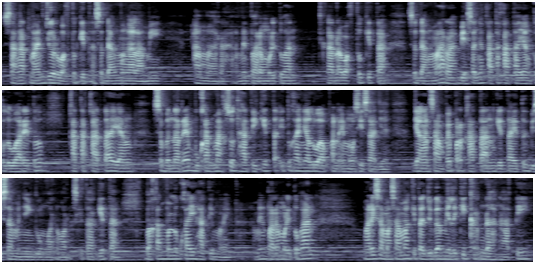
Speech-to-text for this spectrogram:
sangat manjur waktu kita sedang mengalami amarah. Amin para murid Tuhan karena waktu kita sedang marah biasanya kata-kata yang keluar itu kata-kata yang sebenarnya bukan maksud hati kita. Itu hanya luapan emosi saja. Jangan sampai perkataan kita itu bisa menyinggung orang-orang sekitar kita bahkan melukai hati mereka. Amin. Para murid Tuhan mari sama-sama kita juga miliki kerendahan hati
